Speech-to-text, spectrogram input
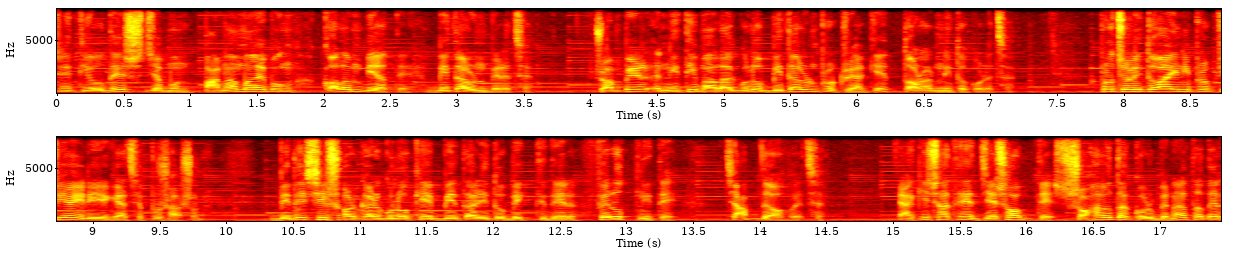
তৃতীয় দেশ যেমন পানামা এবং কলম্বিয়াতে বিতরণ বেড়েছে। ট্রাম্পের নীতিমালাগুলো বিতরণ প্রক্রিয়াকে ত্বরান্বিত করেছে। প্রচলিত আইনি প্রক্রিয়া এড়িয়ে গেছে প্রশাসন। বিদেশি সরকারগুলোকে বিতাড়িত ব্যক্তিদের ফেরত নিতে চাপ দেওয়া হয়েছে। একই সাথে যেসব দেশ সহায়তা করবে না, তাদের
